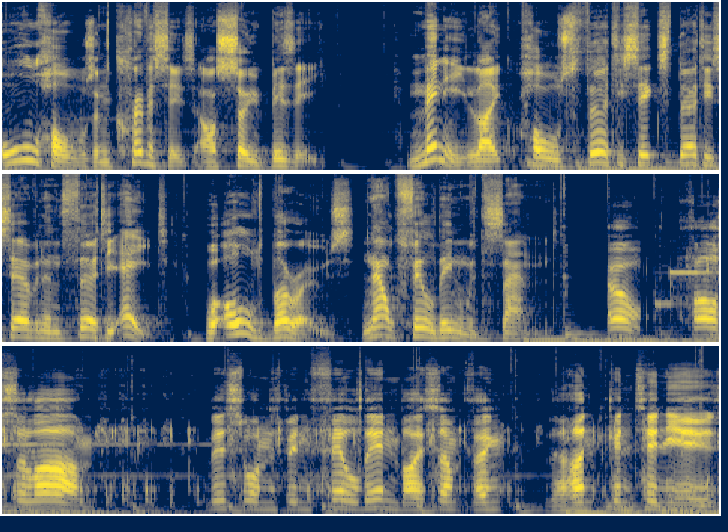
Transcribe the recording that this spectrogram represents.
all holes and crevices are so busy. Many, like holes 36, 37 and 38, were old burrows, now filled in with sand. Oh, false alarm. This one's been filled in by something. The hunt continues.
